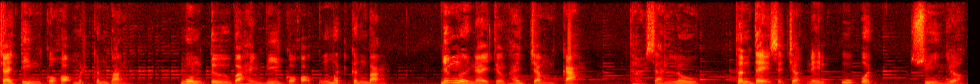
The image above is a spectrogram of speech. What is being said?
Trái tim của họ mất cân bằng, ngôn từ và hành vi của họ cũng mất cân bằng. Những người này thường hay trầm cảm, thời gian lâu, thân thể sẽ trở nên u uất, suy nhược.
